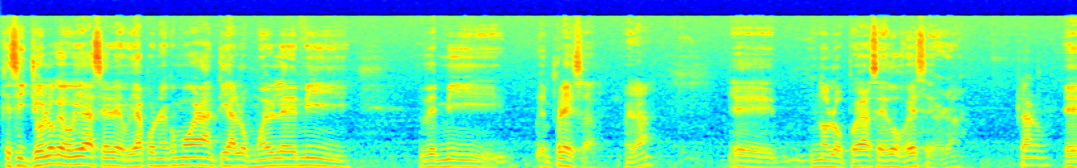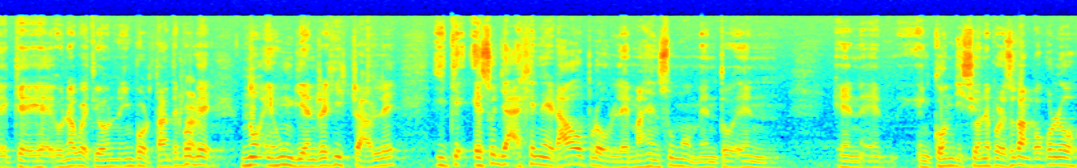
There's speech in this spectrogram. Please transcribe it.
que si yo lo que voy a hacer es voy a poner como garantía los muebles de mi, de mi empresa, ¿verdad? Eh, no lo puede hacer dos veces, ¿verdad? Claro. Eh, que es una cuestión importante porque no es un bien registrable y que eso ya ha generado problemas en su momento en, en, condiciones, por eso tampoco los,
